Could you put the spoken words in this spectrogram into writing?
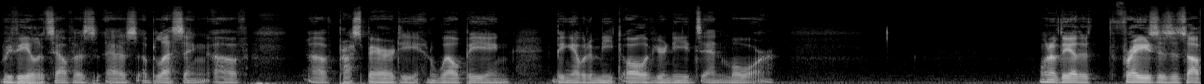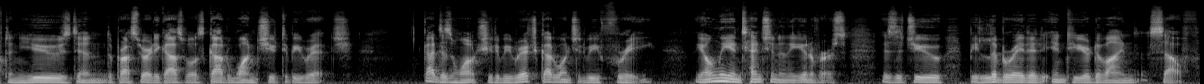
reveal itself as, as a blessing of, of prosperity and well being, being able to meet all of your needs and more. One of the other phrases that's often used in the prosperity gospel is God wants you to be rich. God doesn't want you to be rich, God wants you to be free. The only intention in the universe is that you be liberated into your divine self.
